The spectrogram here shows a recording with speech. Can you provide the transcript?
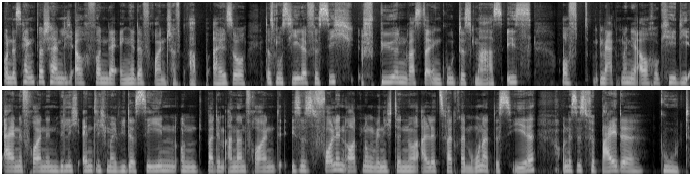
und es hängt wahrscheinlich auch von der Enge der Freundschaft ab. Also das muss jeder für sich spüren, was da ein gutes Maß ist oft merkt man ja auch, okay, die eine Freundin will ich endlich mal wieder sehen und bei dem anderen Freund ist es voll in Ordnung, wenn ich den nur alle zwei, drei Monate sehe. Und es ist für beide gut.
